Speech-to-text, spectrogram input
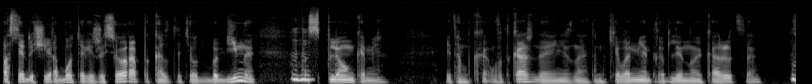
последующей работы режиссера, показывать эти вот бобины угу. с пленками. И там вот каждая, не знаю, там километр длиной кажется.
